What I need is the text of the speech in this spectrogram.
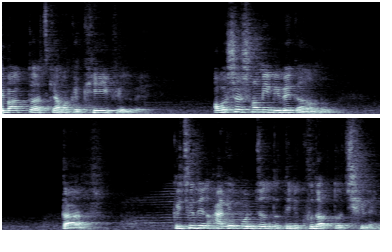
এ বাঘ তো আজকে আমাকে খেয়েই ফেলবে। অবশ্য স্বামী বিবেকানন্দ তার কিছুদিন আগে পর্যন্ত তিনি ক্ষুধার্ত ছিলেন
